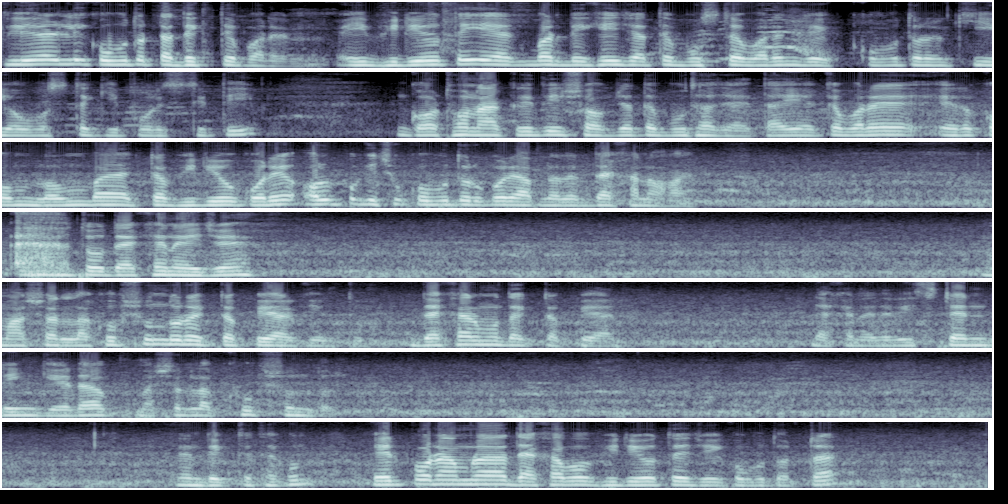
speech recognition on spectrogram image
ক্লিয়ারলি কবুতরটা দেখতে পারেন। এই ভিডিওতেই একবার দেখেই যাতে বুঝতে পারেন যে কবুতরের কি অবস্থা, কি পরিস্থিতি, গঠন, আকৃতি সব যাতে বোঝা যায়। তাই একেবারে এরকম লম্বা একটা ভিডিও করে অল্প কিছু কবুতর করে আপনাদের দেখানো হয়। তো দেখেন এই যে মাশাল্লাহ খুব সুন্দর একটা পেয়ার কিন্তু। দেখার মতো একটা পেয়ার দেখেন এদের স্ট্যান্ডিং গেট আপ মাসাল্লাহ খুব সুন্দর। দেখতে থাকুন। এরপর আমরা দেখাবো ভিডিওতে যে কবুতরটা।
